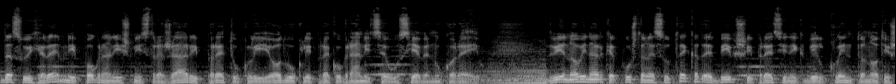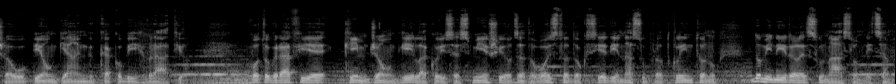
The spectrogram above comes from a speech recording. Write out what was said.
da su ih revni pogranični stražari pretukli i odvukli preko granice u Sjevernu Koreju. Dvije novinarke puštene su tek kada je bivši predsjednik Bill Clinton otišao u Pyongyang kako bi ih vratio. Fotografije Kim Jong-ila koji se smiješi od zadovoljstva dok sjedi nasuprot Clintonu dominirale su naslovnicama.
